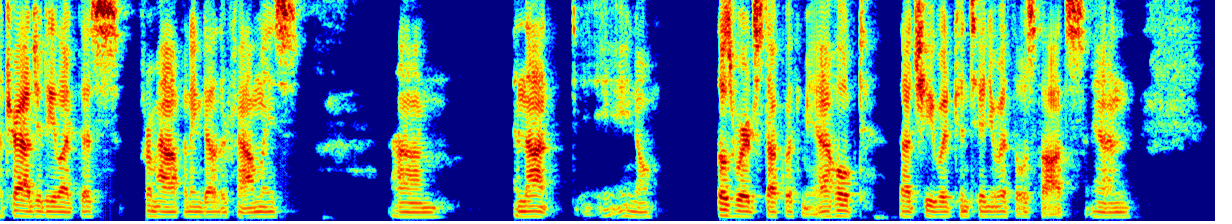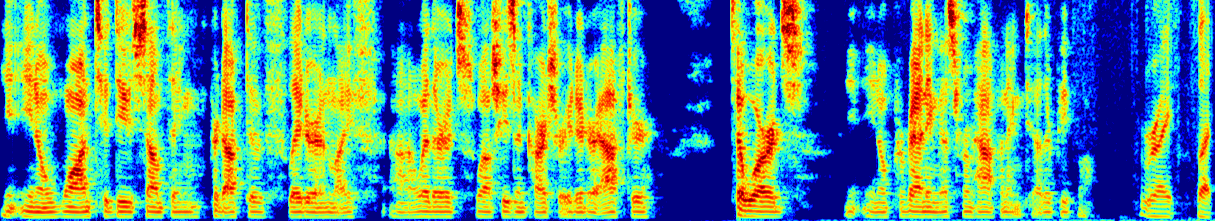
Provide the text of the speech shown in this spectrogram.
a tragedy like this from happening to other families. Um, and that, you know, those words stuck with me. I hoped that she would continue with those thoughts and, you know, want to do something productive later in life, uh, whether it's while she's incarcerated or after, towards, you know, preventing this from happening to other people. Right. But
